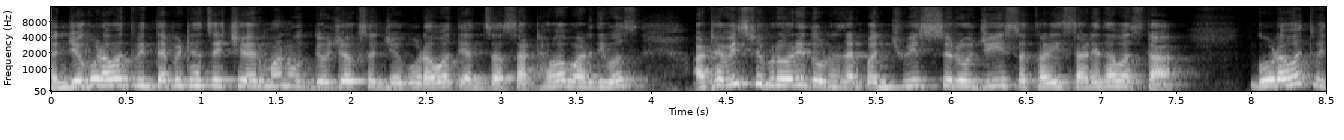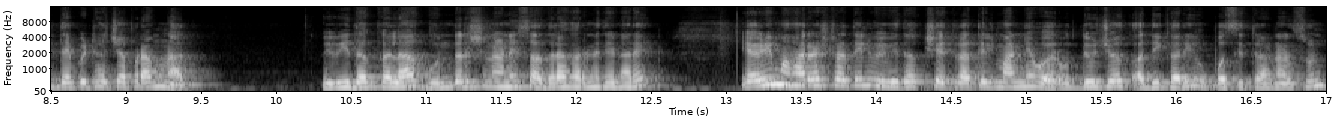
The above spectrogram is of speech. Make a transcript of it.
संजय घोडावत विद्यापीठाचे चेअरमन उद्योजक संजय घोडावत यांचा साठावा वाढदिवस अठ्ठावीस फेब्रुवारी दोन हजार पंचवीस रोजी सकाळी साडेदहा वाजता. घोडावत विद्यापीठाच्या प्रांगणात विविध कला गुणदर्शनाने साजरा करण्यात येणार आहे. यावेळी महाराष्ट्रातील विविध क्षेत्रातील मान्यवर उद्योजक अधिकारी उपस्थित राहणार असून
